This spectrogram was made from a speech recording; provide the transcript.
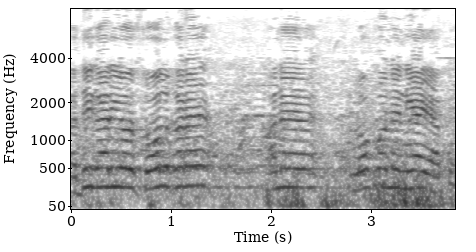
અધિકારીઓ સોલ્વ કરે અને લોકોને ન્યાય આપે.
